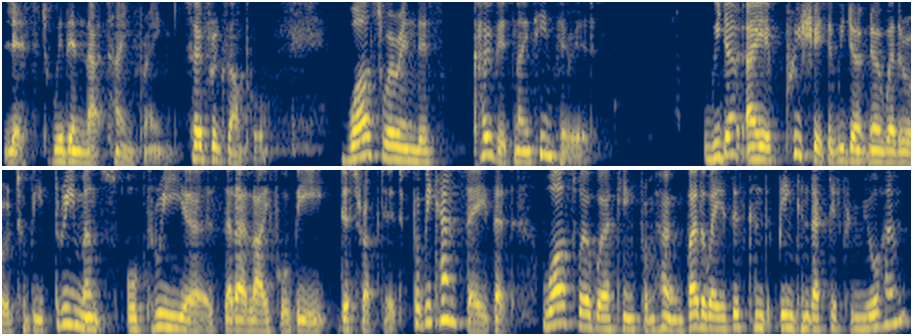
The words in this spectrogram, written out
list within that time frame. So for example, whilst we're in this COVID-19 period, we don't i appreciate that we don't know whether it will be three months or three years that our life will be disrupted but we can say that whilst we're working from home by the way is this con- being conducted from your home?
